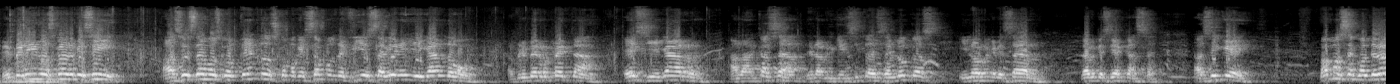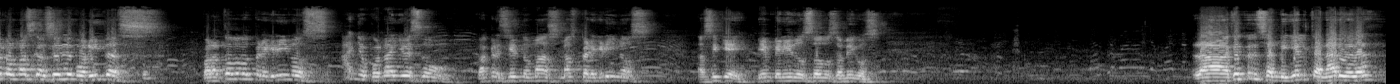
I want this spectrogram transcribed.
Bienvenidos, claro que sí. Así estamos contentos, como que estamos de fiesta. Vienen llegando. La primera meta es llegar a la casa de la Virgencita de San Lucas y no regresar, claro que sí, a casa. Así que vamos a continuar con más canciones bonitas para todos los peregrinos. Año con año esto va creciendo más, más peregrinos. Así que bienvenidos todos amigos. La gente de San Miguel Canario, ¿verdad?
